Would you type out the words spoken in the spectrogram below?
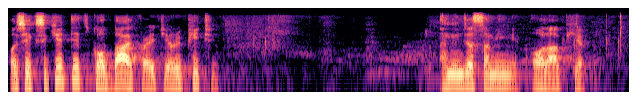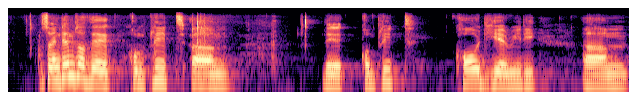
Once you execute it, go back, right? You're repeating. And then just summing it all up here. So in terms of the complete, um, the complete code here, really, um,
